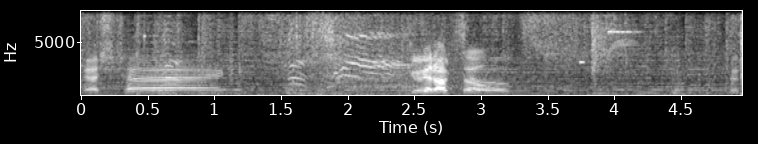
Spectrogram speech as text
Dash tag. Good, Good up up tilt. tilt.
